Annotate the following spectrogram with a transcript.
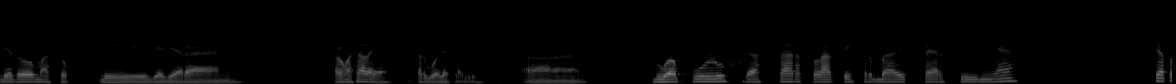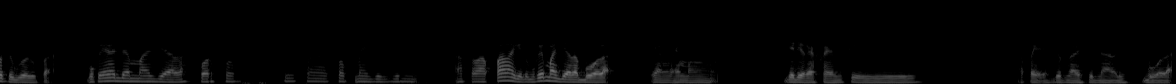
Dia tuh masuk di jajaran kalau nggak salah ya ntar gue lihat lagi uh, 20 daftar pelatih terbaik versinya siapa tuh gue lupa. Pokoknya ada majalah for for lupa top magazine atau apa gitu. Pokoknya majalah bola yang emang jadi referensi apa ya jurnalis-jurnalis bola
